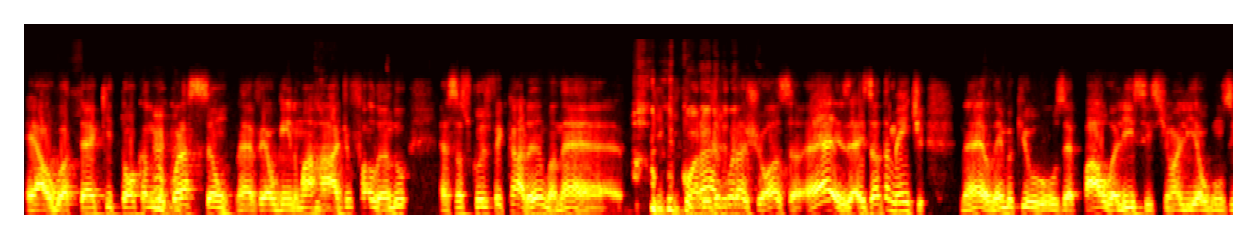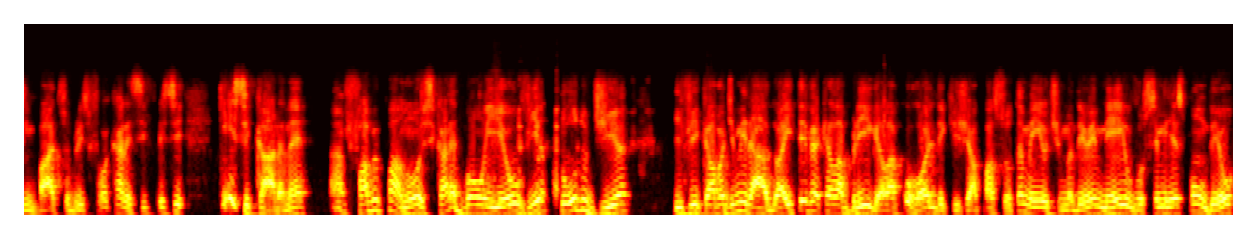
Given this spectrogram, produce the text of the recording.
é algo até que toca no meu coração, né? Ver alguém numa rádio falando essas coisas, foi caramba, né? Que, que, que Coragem, coisa né? corajosa. É, exatamente. Né? Eu lembro que o, Zé Paulo ali, vocês tinham ali alguns embates sobre isso, falou, cara, esse, esse, quem é esse cara, né? Ah, Fábio Panô, esse cara é bom, e eu via todo dia e ficava admirado. Aí teve aquela briga lá com o Holiday, que já passou também, eu te mandei um e-mail, você me respondeu,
